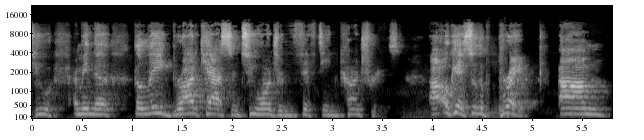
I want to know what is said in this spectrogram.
two i mean the the league broadcasts in 215 countries uh, okay so the break. um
